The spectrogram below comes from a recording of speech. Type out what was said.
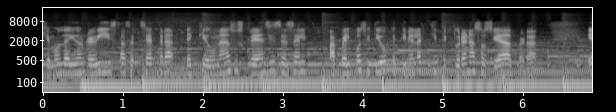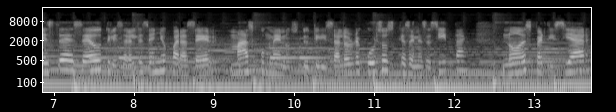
que, hemos leído en revistas, etcétera, de que una de sus creencias es el papel positivo que tiene la arquitectura en la sociedad, ¿verdad? Este deseo de utilizar el diseño para hacer más con menos, de utilizar los recursos que se necesitan, no desperdiciar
